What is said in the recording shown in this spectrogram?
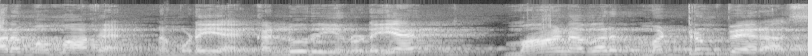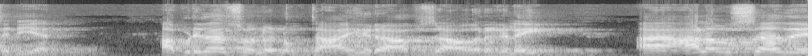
ஆரம்பமாக நம்முடைய கல்லூரியினுடைய மாணவர் மற்றும் பேராசிரியர். அப்படிதான் சொல்லணும் தாகிர் ஆப்ஸா அவர்களை. ஆலா உஸ்தாது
